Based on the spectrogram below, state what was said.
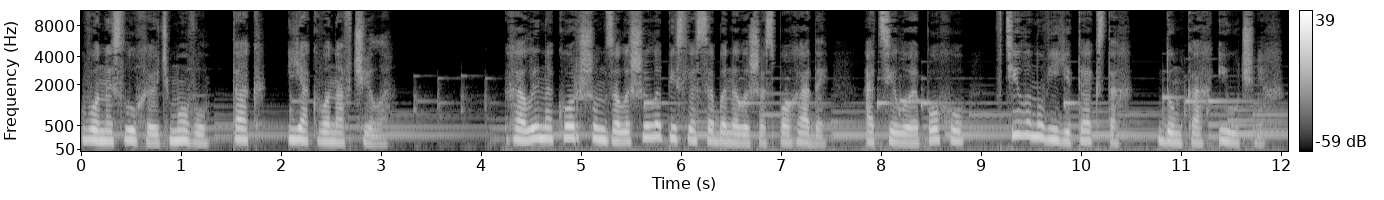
Вони слухають мову так, як вона вчила. Галина Коршун залишила після себе не лише спогади, а цілу епоху, втілену в її текстах, думках і учнях.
